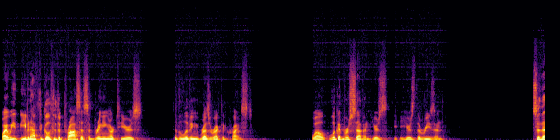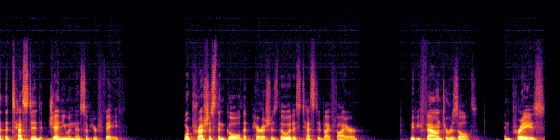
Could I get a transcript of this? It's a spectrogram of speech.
Why we even have to go through the process of bringing our tears to the living, resurrected Christ? Well, look at verse 7. Here's, here's the reason. So that the tested genuineness of your faith, more precious than gold that perishes, though it is tested by fire, may be found to result in praise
